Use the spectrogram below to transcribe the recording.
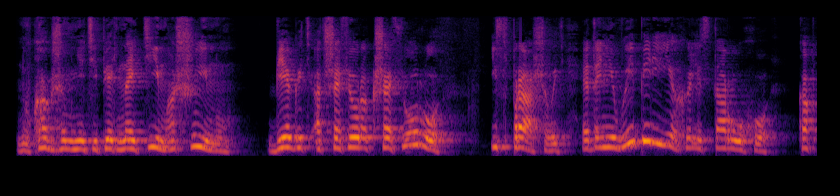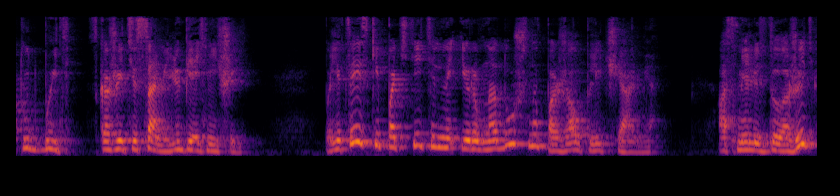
«Ну как же мне теперь найти машину? Бегать от шофера к шоферу и спрашивать, это не вы переехали старуху? Как тут быть? Скажите сами, любезнейший». Полицейский почтительно и равнодушно пожал плечами. «Осмелюсь доложить,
